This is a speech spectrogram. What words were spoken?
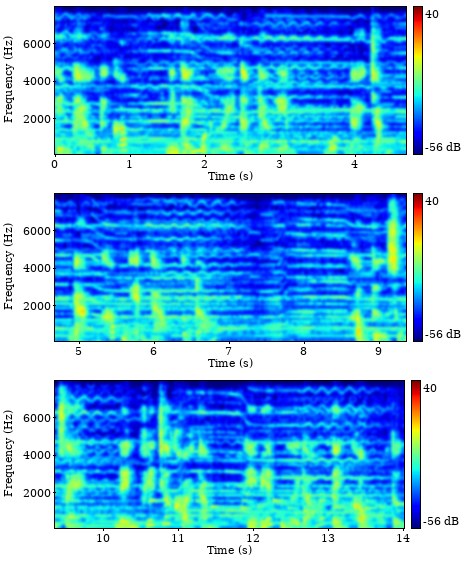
tìm theo tiếng khóc, nhìn thấy một người thân đeo liềm, buộc đai trắng, đang khóc nghẹn ngào ở đó. Khổng tử xuống xe, lên phía trước hỏi thăm, thì biết người đó tên Khâu Ngô Tử,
